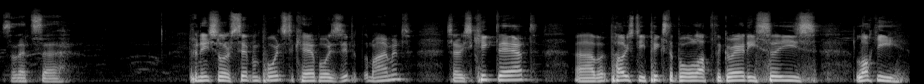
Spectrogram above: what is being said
So that's uh, Peninsula seven points to Cowboys zip at the moment. So he's kicked out. Uh, but Posty picks the ball up the ground. He sees Lockie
